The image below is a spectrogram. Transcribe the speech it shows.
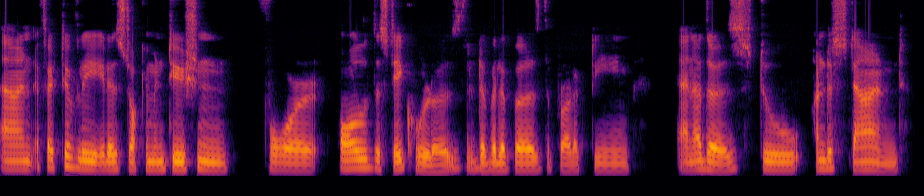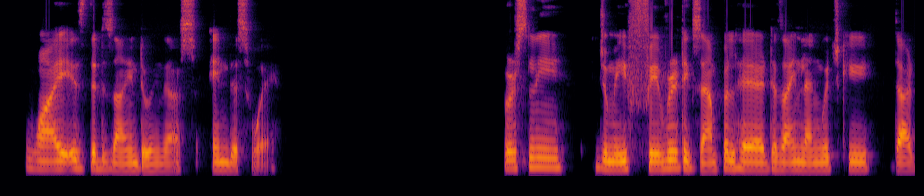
and effectively it is documentation for all the stakeholders, the developers, the product team, and others to understand why is the design doing this in this way. Personally, جو میری فیوریٹ ایگزامپل ہے ڈیزائن لینگویج کی that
